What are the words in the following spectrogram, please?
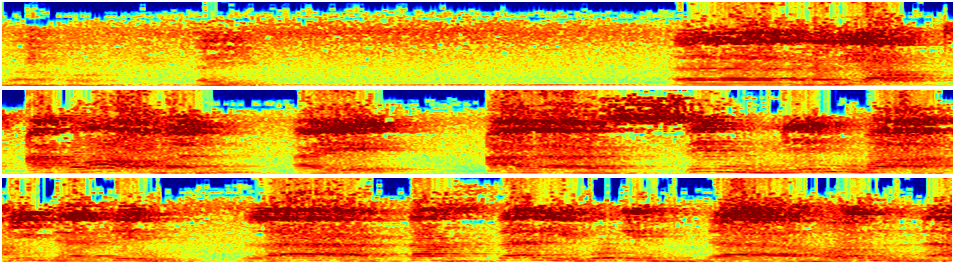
Barakallahu. Baik. Eh, kata beliau, akraban ai ala sinnin wahidatin la takhtalifu ihdahunna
